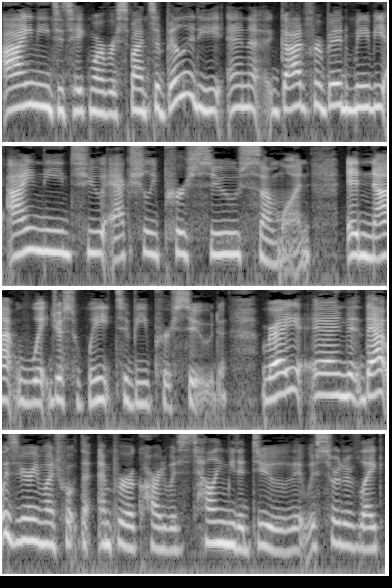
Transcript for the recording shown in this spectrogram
I need to take more responsibility, and God forbid, maybe I need to actually pursue someone and not wait, just wait to be pursued, right? And that was very much what the Emperor card was telling me to do. It was sort of like,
